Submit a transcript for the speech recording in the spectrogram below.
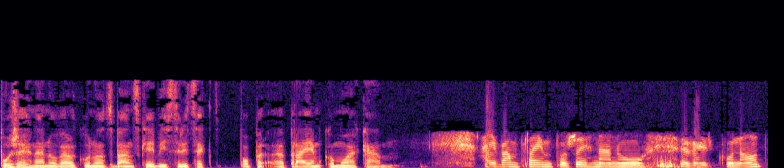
Požehnanú Veľkú noc Banskej Bystrice prajem komu a kam? Aj vám prajem požehnanú Veľkú noc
